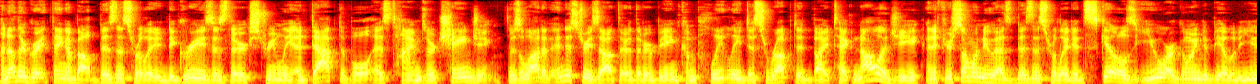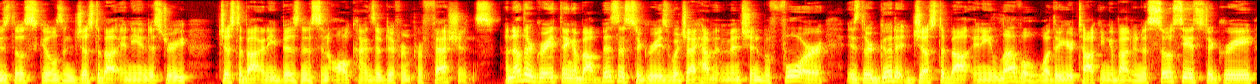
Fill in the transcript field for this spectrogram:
Another great thing about business related degrees is they're extremely adaptable as times are changing. There's a lot of industries out there that are being completely disrupted by technology, and if you're someone who has business related skills, you are going to be able to use those skills in just about any industry just about any business in all kinds of different professions. Another great thing about business degrees, which I haven't mentioned before, is they're good at just about any level, whether you're talking about an associate's degree,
